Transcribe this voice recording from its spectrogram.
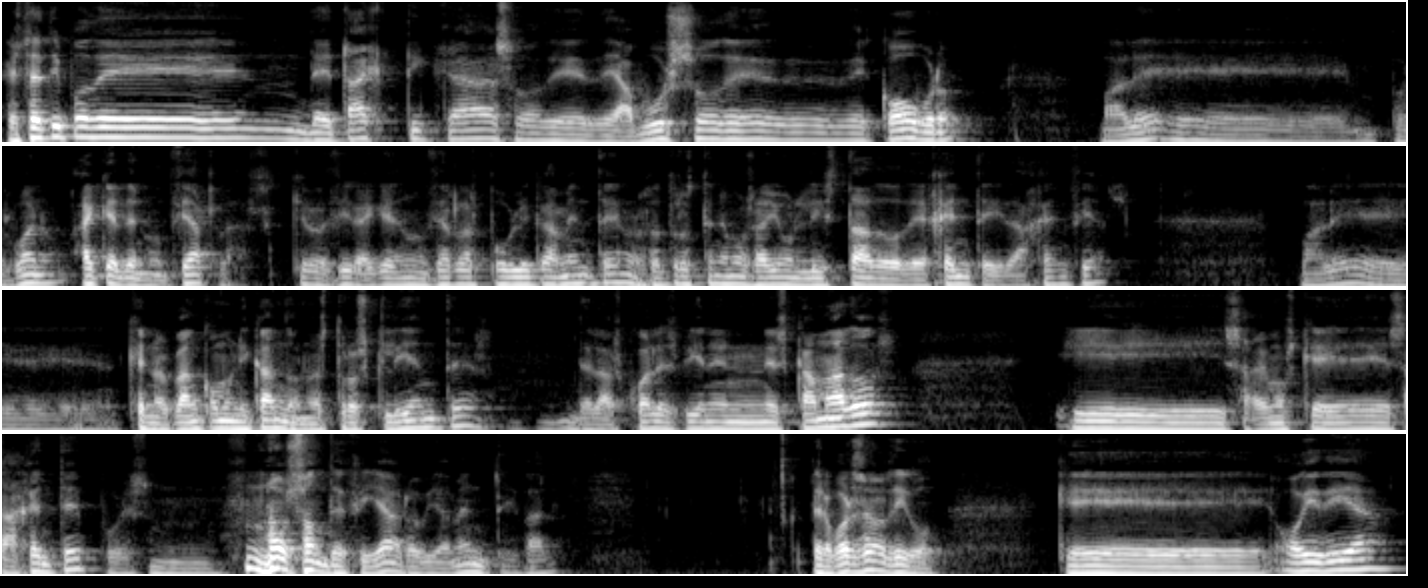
este tipo de, de tácticas o de, abuso de, cobro, ¿vale? Eh, pues bueno, hay que denunciarlas. Quiero decir, hay que denunciarlas públicamente. Nosotros tenemos ahí un listado de gente y de agencias ¿vale? Eh, que nos van comunicando nuestros clientes, de las cuales vienen escamados y sabemos que esa gente pues no son de fiar, obviamente, ¿vale? Pero por eso os digo que hoy día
